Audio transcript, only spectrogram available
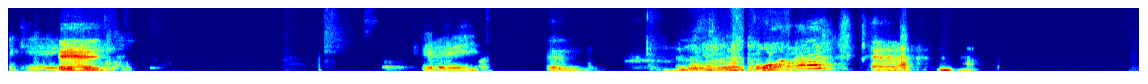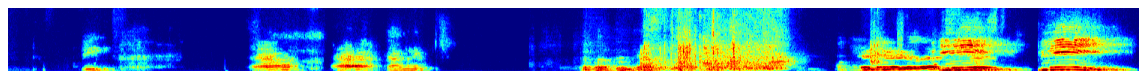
a K? And, K? and. What? Any other B, B,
